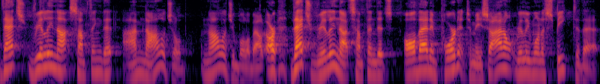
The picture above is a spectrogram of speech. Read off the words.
that's really not something that I'm knowledgeable, knowledgeable about. Or that's really not something that's all that important to me, so I don't really want to speak to that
